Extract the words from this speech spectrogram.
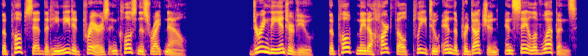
the Pope said that he needed prayers and closeness right now. During the interview, the Pope made a heartfelt plea to end the production and sale of weapons.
